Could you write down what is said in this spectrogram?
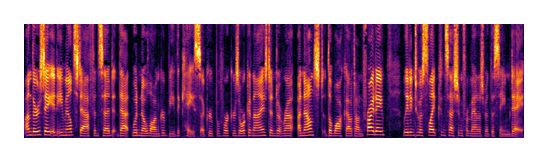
On Thursday, it emailed staff and said that would no longer be the case. A group of workers organized and ar- announced the walkout on Friday, leading to a slight concession from management the same day.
